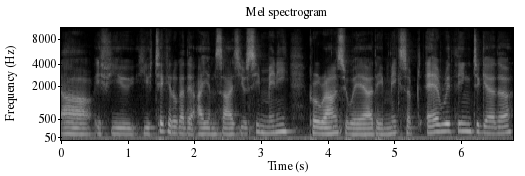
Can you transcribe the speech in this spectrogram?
uh, if you, you take a look at the IM sites, you see many programs where they mix up everything together.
